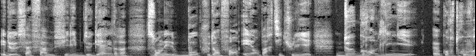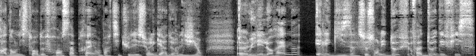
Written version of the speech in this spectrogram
et de sa femme Philippe de Gueldre, sont nés beaucoup d'enfants, et en particulier deux grandes lignées euh, qu'on retrouvera dans l'histoire de France après, en particulier sur les guerres de religion, euh, oui. les Lorraines et les Guises. Ce sont les deux, enfin deux des fils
